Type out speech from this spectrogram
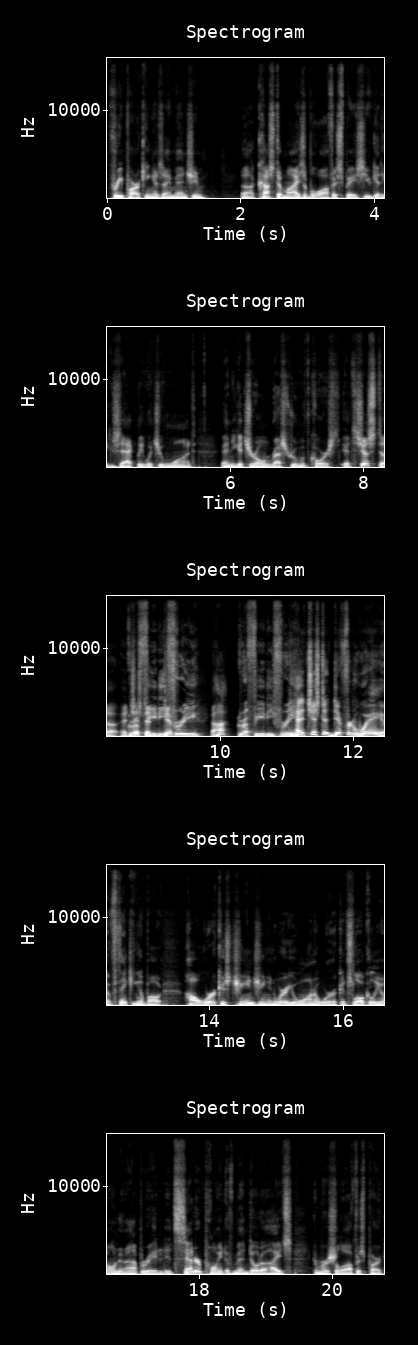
free parking, as I mentioned uh, customizable office space. You get exactly what you want, and you get your own restroom, of course. It's just a it's just a Graffiti diff- free. Huh? Graffiti free. Yeah, it's just a different way of thinking about how work is changing and where you want to work. It's locally owned and operated. It's center point of Mendota Heights Commercial Office Park.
